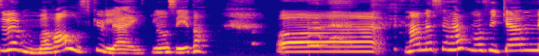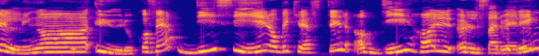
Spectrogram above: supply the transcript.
Svømmehall skulle jeg egentlig nå si, da. Og, nei, men se her, nå fikk jeg en melding av Uro kafé. De sier og bekrefter at de har ølservering.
